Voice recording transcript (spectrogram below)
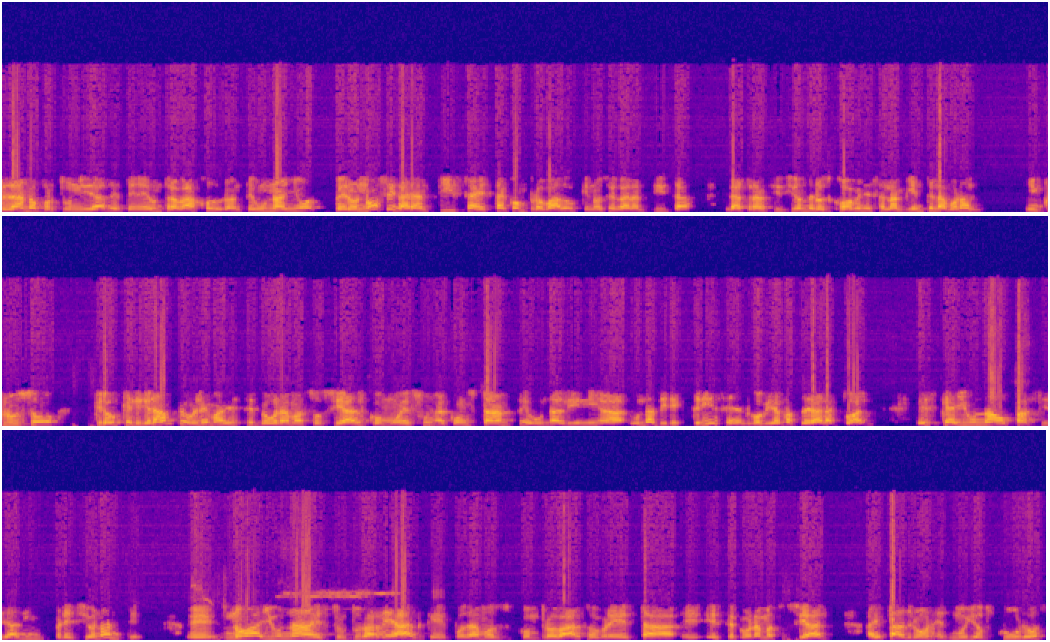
te dan la oportunidad de tener un trabajo durante un año, pero no se garantiza, está comprobado que no se garantiza la transición de los jóvenes al ambiente laboral. Incluso creo que el gran problema de este programa social, como es una constante, una línea, una directriz en el gobierno federal actual, es que hay una opacidad impresionante. Eh, no hay una estructura real que podamos comprobar sobre esta, eh, este programa social. Hay padrones muy oscuros,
